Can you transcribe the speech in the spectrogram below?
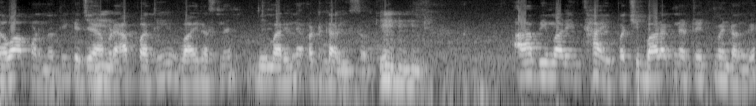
દવા પણ નથી કે જે આપણે આપવાથી વાયરસને બીમારીને અટકાવી શકીએ. આ બીમારી થાય પછી બાળકને ટ્રીટમેન્ટ અંગે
